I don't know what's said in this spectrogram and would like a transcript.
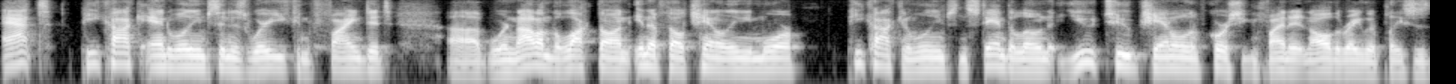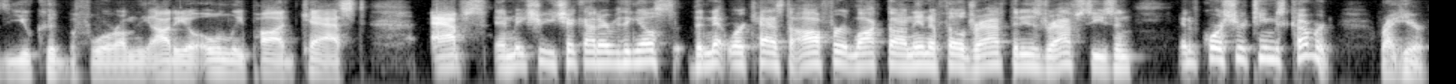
at Peacock and Williamson is where you can find it. Uh, we're not on the Locked On NFL channel anymore. Peacock and Williamson standalone YouTube channel. And of course, you can find it in all the regular places that you could before on the audio only podcast apps. And make sure you check out everything else the network has to offer. Locked On NFL Draft, it is draft season. And of course, your team is covered right here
